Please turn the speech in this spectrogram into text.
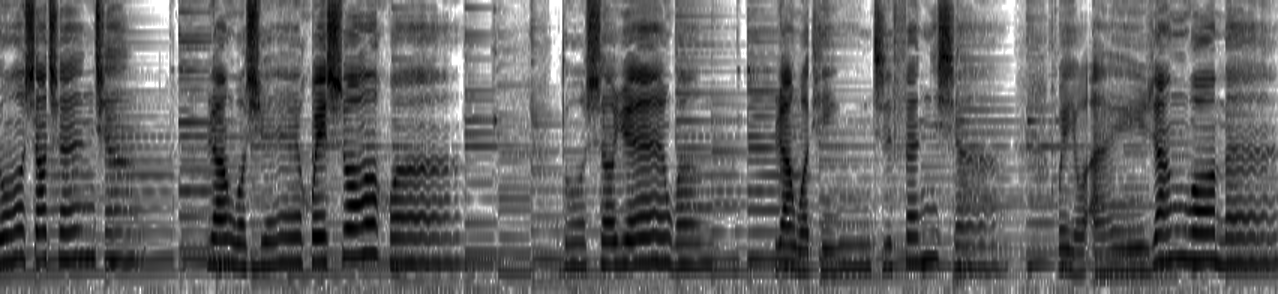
多少逞强，让我学会说话；多少愿望，让我停止分享。唯有爱，让我们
